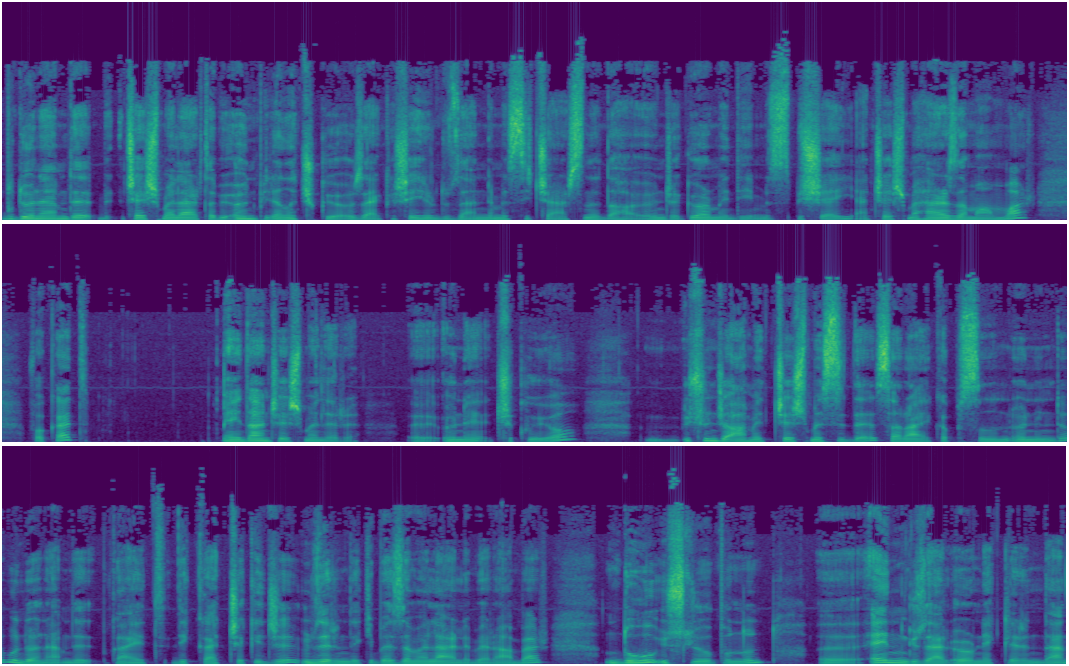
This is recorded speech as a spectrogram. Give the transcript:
Bu dönemde çeşmeler tabii ön plana çıkıyor. Özellikle şehir düzenlemesi içerisinde daha önce görmediğimiz bir şey. Yani çeşme her zaman var. Fakat meydan çeşmeleri e, öne çıkıyor. 3. Ahmet Çeşmesi de saray kapısının önünde bu dönemde gayet dikkat çekici üzerindeki bezemelerle beraber Doğu üslubunun e, en güzel örneklerinden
